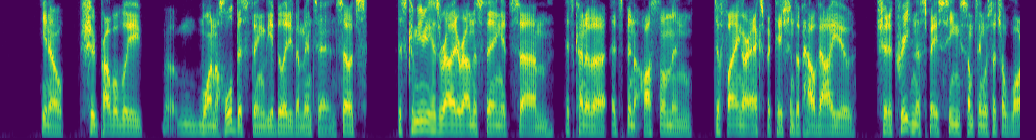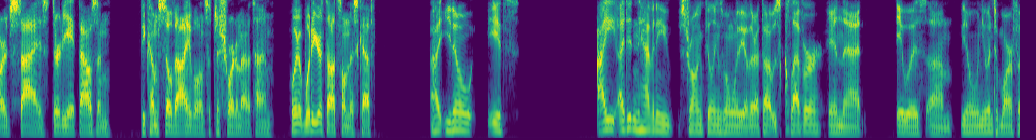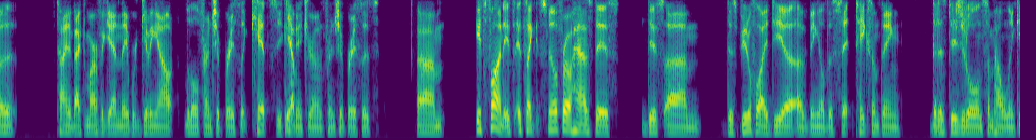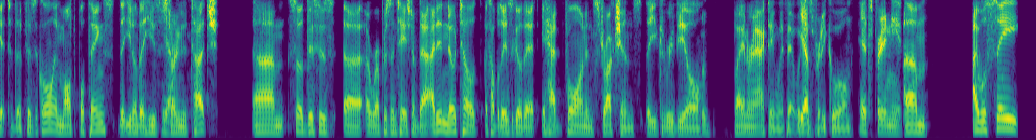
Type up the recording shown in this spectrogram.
you know, should probably uh, want to hold this thing the ability to mint it. And so it's this community has rallied around this thing. It's um it's kind of a it's been awesome and defying our expectations of how value should accrete in this space. Seeing something with such a large size, thirty eight thousand, become so valuable in such a short amount of time. What What are your thoughts on this, Kev? Uh, you know, it's I I didn't have any strong feelings one way or the other. I thought it was clever in that it was um you know when you went to Marfa tying it back to Marfa again they were giving out little friendship bracelet kits so you could yep. make your own friendship bracelets um it's fun it's it's like snowfro has this this um this beautiful idea of being able to sit, take something that is digital and somehow link it to the physical and multiple things that you know that he's starting to touch um, so this is uh, a representation of that. I didn't know till a couple days ago that it had full on instructions that you could reveal by interacting with it, which yep. is pretty cool. It's pretty neat. Um, I will say,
